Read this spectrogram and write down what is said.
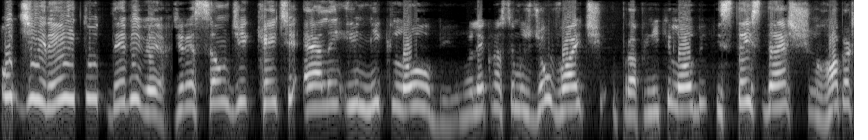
O Direito de Viver. Direção de Kate Allen e Nick Loeb. No elenco nós temos John Voight, o próprio Nick Loeb, Stace Dash, Robert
